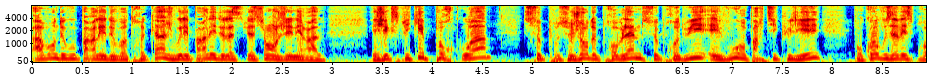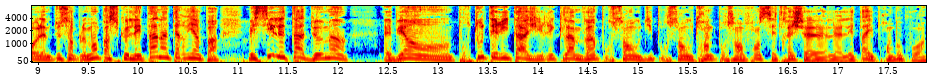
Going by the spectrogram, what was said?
Avant de vous parler de votre cas, je voulais parler de la situation en général. Et j'expliquais pourquoi ce, genre de problème se produit et vous en particulier, pourquoi vous avez ce problème. Tout simplement parce que l'État n'intervient pas. Mais si l'État demain, eh bien, pour tout héritage, il réclame 20% ou 10% ou 30% en France, c'est très cher. L'État, il prend beaucoup. Hein.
